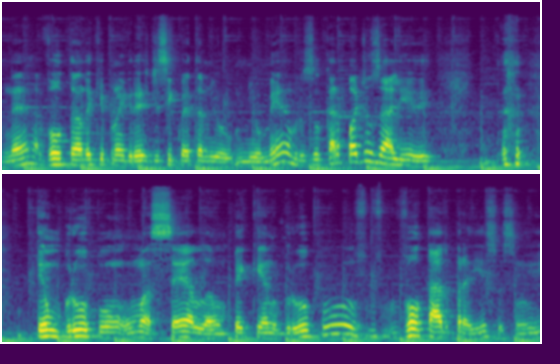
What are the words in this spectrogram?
né? Voltando aqui para uma igreja de 50 mil, mil membros, o cara pode usar ali ter um grupo, uma cela, um pequeno grupo voltado para isso, assim,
